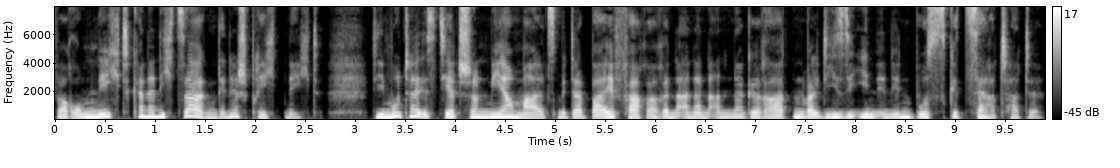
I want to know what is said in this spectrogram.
Warum nicht, kann er nicht sagen, denn er spricht nicht. Die Mutter ist jetzt schon mehrmals mit der Beifahrerin aneinander geraten, weil diese ihn in den Bus gezerrt hatte.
